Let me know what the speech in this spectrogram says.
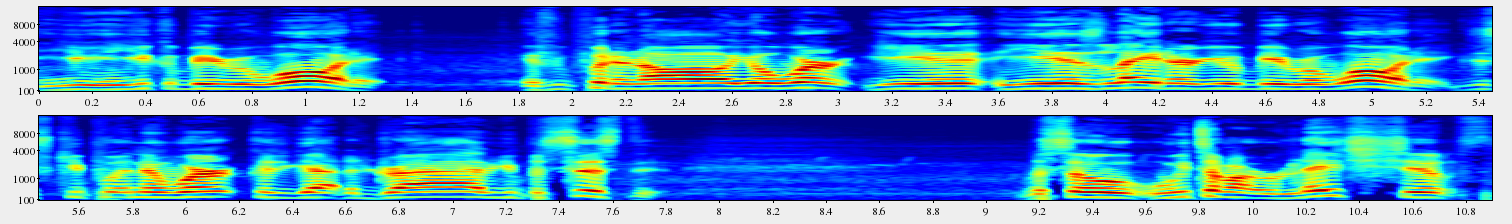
you you could be rewarded if you put in all your work. Year, years later, you'll be rewarded. Just keep putting in work because you got the drive. You persisted. But so when we talk about relationships,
